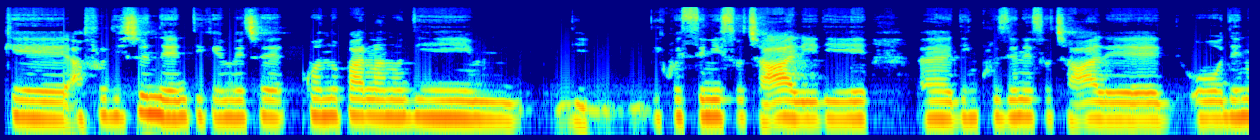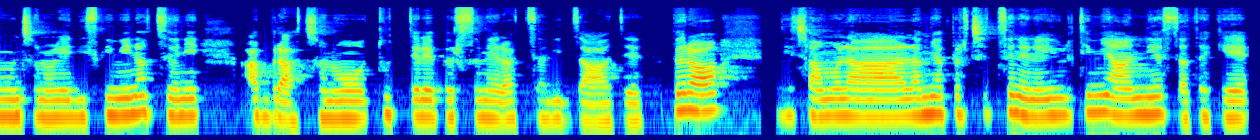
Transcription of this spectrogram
che afrodiscendenti che invece quando parlano di, di, di questioni sociali, di, eh, di, inclusione sociale o denunciano le discriminazioni, abbracciano tutte le persone razzializzate. Però, diciamo, la, la mia percezione negli ultimi anni è stata che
